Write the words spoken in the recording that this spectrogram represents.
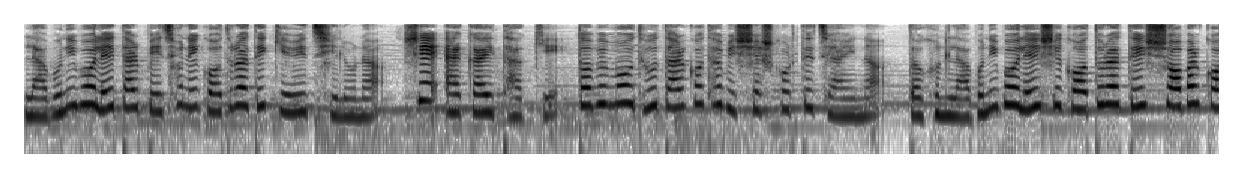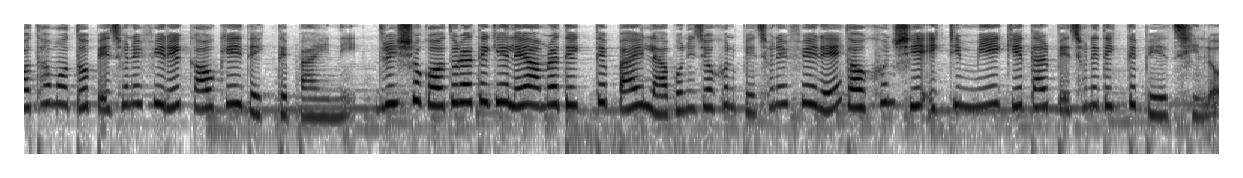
লাবণী বলে, তার পেছনে গতরাতে কেউই ছিল না। সে একাই থাকে। তবে মধু তার কথা বিশ্বাস করতে চায় না। তখন লাবণী বলে, সে গতরাতে সবার কথা মতো পেছনে ফিরে কাউকেই দেখতে পায়নি। দৃশ্য গতরাতে গেলে আমরা দেখতে পাই, লাবণী যখন পেছনে ফেরে, তখন সে একটি মেয়েকে তার পেছনে দেখতে পেয়েছিল।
